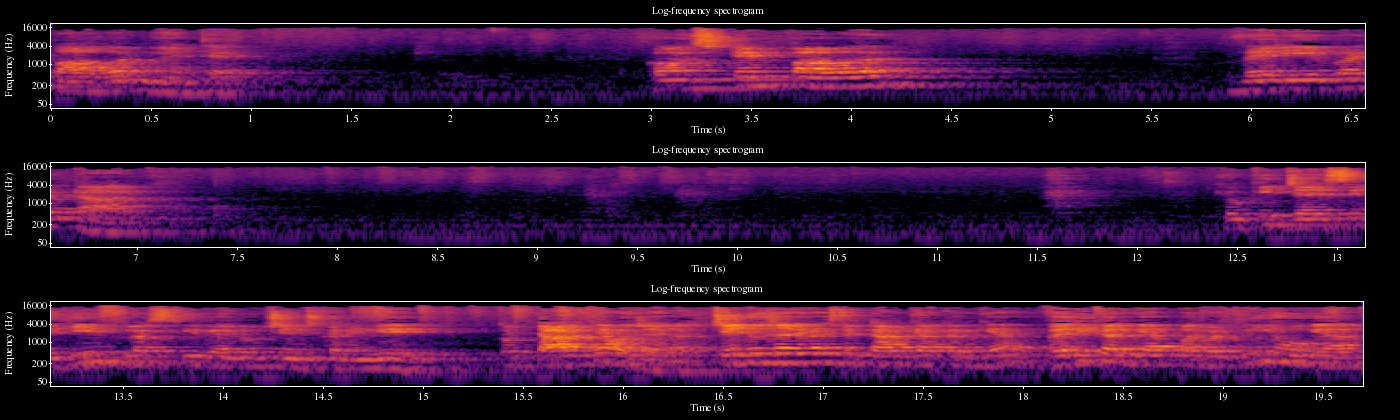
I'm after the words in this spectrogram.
power method constant power variable torque क्योंकि जैसे ही फ्लक्स की वैल्यू चेंज करेंगे तो टार क्या हो जाएगा? चेंज हो जाएगा इसलिए टार क्या कर गया वेरी कर गया परिवर्तनीय हो गया।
